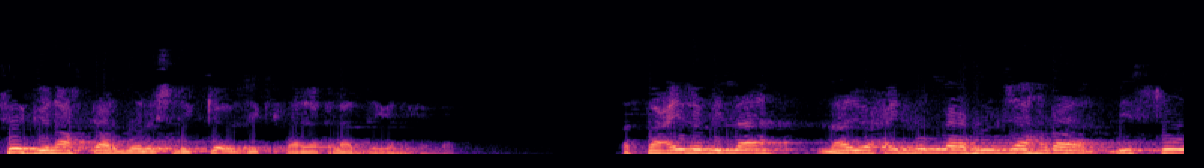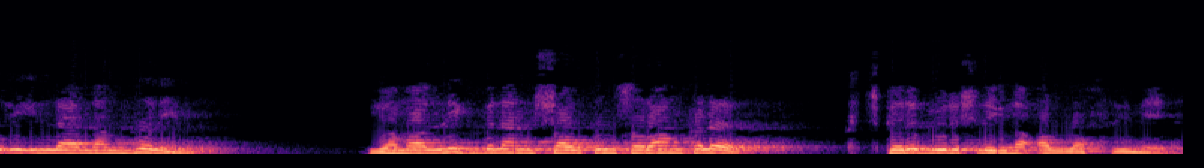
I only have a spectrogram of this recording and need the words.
shu gunohkor bo'lishlikka o'zi kifoya qiladi degan ekanlar. Yomonlik bilan shovqin so'ron qilib qichqirib yurishlikni olloh suymaydi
